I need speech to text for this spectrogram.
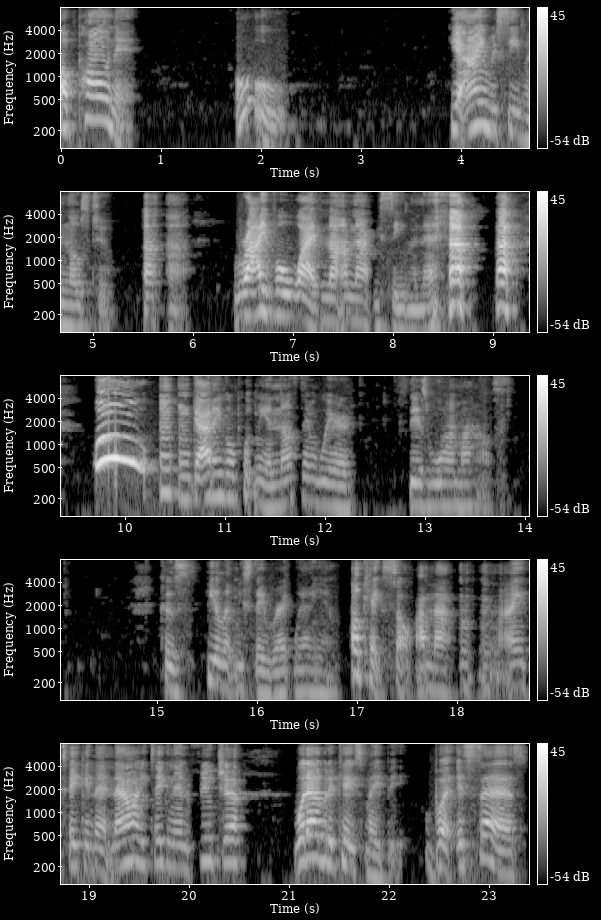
opponent. Ooh. Yeah, I ain't receiving those two. Uh-uh. Rival wife. No, I'm not receiving that. Woo! Mm-mm, God ain't gonna put me in nothing where there's war in my house. Cause he'll let me stay right where I am. Okay, so I'm not. I ain't taking that now. I ain't taking it in the future. Whatever the case may be. But it says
